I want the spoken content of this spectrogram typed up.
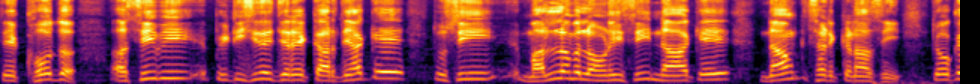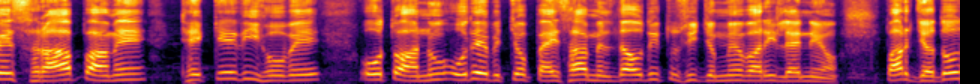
ਤੇ ਖੁਦ ਅਸੀਂ ਵੀ ਪੀਟੀਸੀ ਦੇ ਜਰੇ ਕਰਦੇ ਹਾਂ ਕਿ ਤੁਸੀਂ ਮੱਲਮ ਲਾਉਣੀ ਸੀ, ਨਾ ਕਿ ਨਮਕ ਛੜਕਣਾ ਸੀ। ਕਿਉਂਕਿ ਸ਼ਰਾਬ ਭਾਵੇਂ ਠੇਕੇ ਦੀ ਹੋਵੇ, ਉਹ ਤੁਹਾਨੂੰ ਉਹਦੇ ਵਿੱਚੋਂ ਪੈਸਾ ਮਿਲਦਾ, ਉਹਦੀ ਤੁਸੀਂ ਜ਼ਿੰਮੇਵਾਰੀ ਲੈਂਦੇ ਹੋ। ਪਰ ਜਦੋਂ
